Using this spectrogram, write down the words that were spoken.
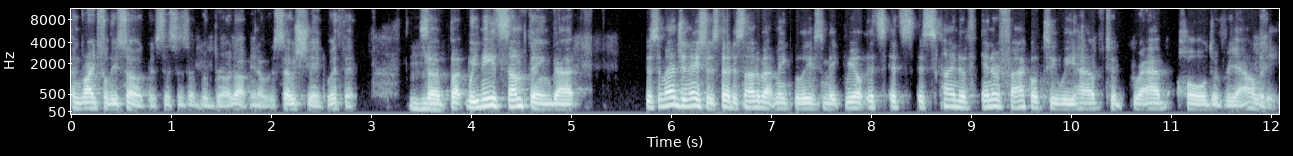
and rightfully so, because this is what we brought up. You know, associate with it. Mhm. So, but we need something that this imagination instead. It's not about make believe to make real. It's it's it's kind of inner faculty we have to grab hold of reality.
